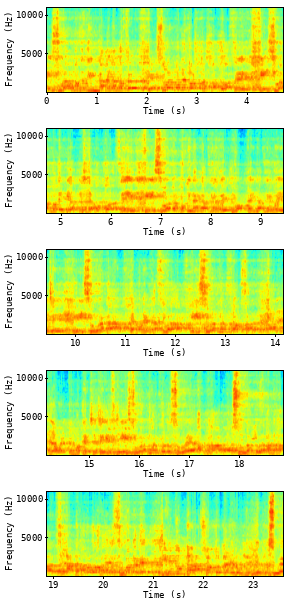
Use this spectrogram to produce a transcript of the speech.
এই সূরার মধ্যে তিনটা আয়াত আছে এই সূরার এমন একটা এই মধ্যে এসেছে, এই সুরার নাম হলো সুরায় আনহার, সূরাতুল আনহার। আনহার সূরাটাকে যেহেতু নাহার শব্দটাকে উল্লেখ সূরা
